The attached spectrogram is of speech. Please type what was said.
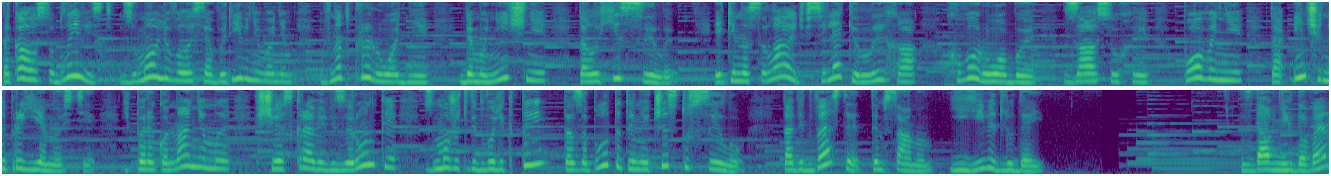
Така особливість зумовлювалася вирівнюванням в надприродні, демонічні та лихі сили, які насилають всілякі лиха, хвороби, засухи, повені та інші неприємності, і переконаннями, що яскраві візерунки зможуть відволікти та заплутати нечисту силу та відвести тим самим її від людей. З давніх давен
